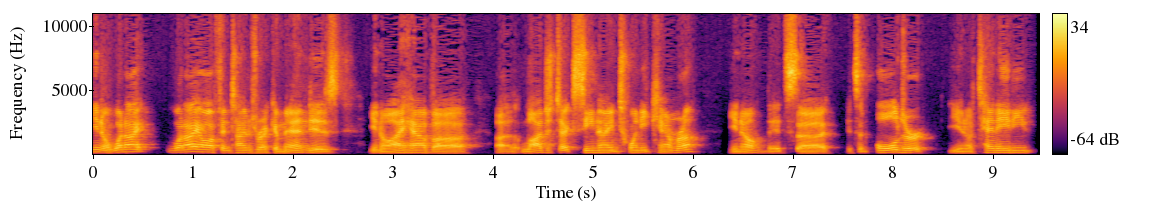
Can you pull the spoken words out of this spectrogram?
you know what I what I oftentimes recommend is you know I have a uh, Logitech C920 camera. You know, it's uh, it's an older, you know, 1080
